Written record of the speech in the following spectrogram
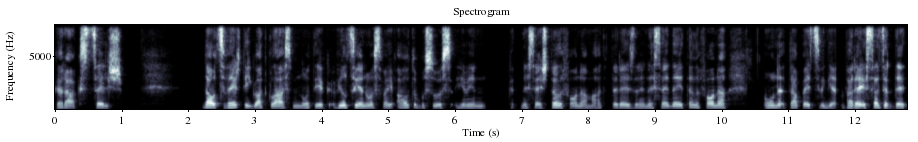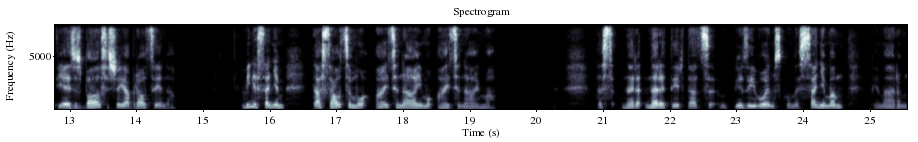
garāks ceļš. Daudz vērtīgu atklāsmi notiek vilcienos vai autobusos, ja vien, kad nesēž telefonā, māte Terēze arī nesēdēja telefonā, un tāpēc viņa varēja sadzirdēt Jēzus balsi šajā braucienā. Viņa saņem tā saucamo aicinājumu aicinājumā. Tas nereti ir tāds piedzīvojums, ko mēs saņemam, piemēram,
